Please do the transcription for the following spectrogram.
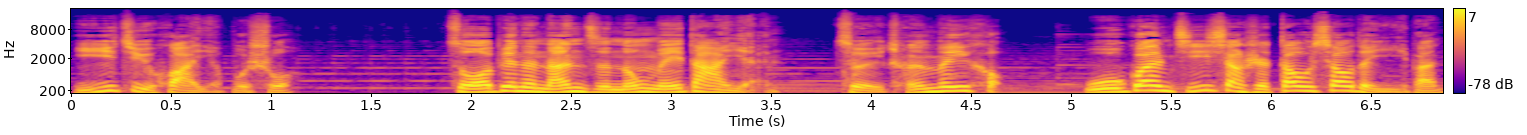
一句话也不说。左边的男子浓眉大眼，嘴唇微厚，五官极像是刀削的一般，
